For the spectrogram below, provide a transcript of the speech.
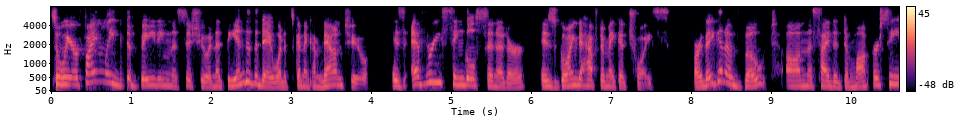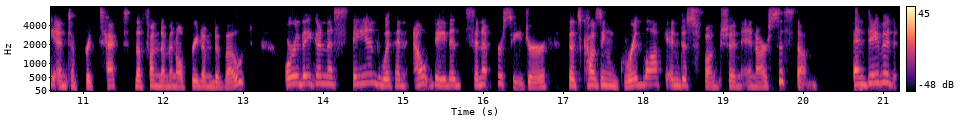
So we are finally debating this issue. And at the end of the day, what it's going to come down to is every single senator is going to have to make a choice. Are they going to vote on the side of democracy and to protect the fundamental freedom to vote? Or are they going to stand with an outdated Senate procedure that's causing gridlock and dysfunction in our system? And David,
